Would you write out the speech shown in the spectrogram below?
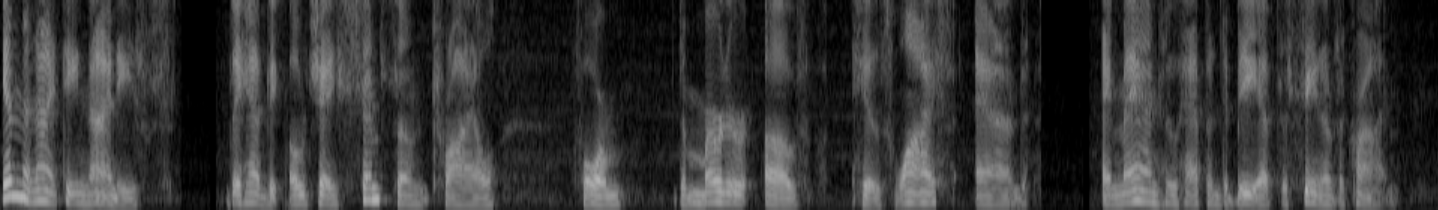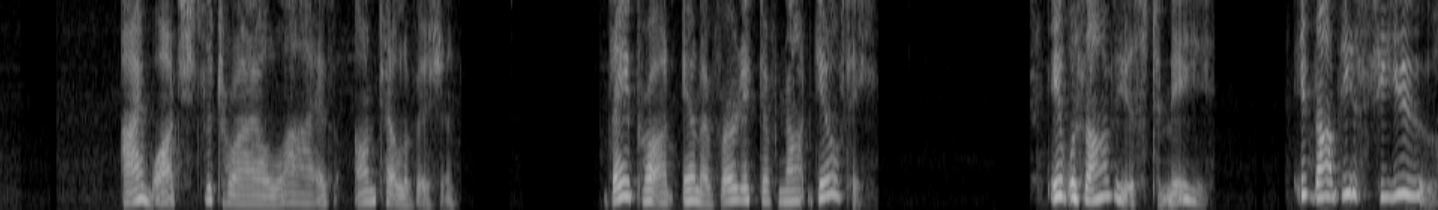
In the 1990s, they had the O.J. Simpson trial for the murder of his wife and a man who happened to be at the scene of the crime. I watched the trial live on television. They brought in a verdict of not guilty. It was obvious to me. It's obvious to you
